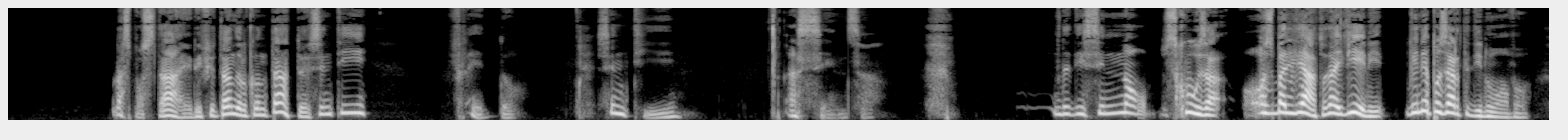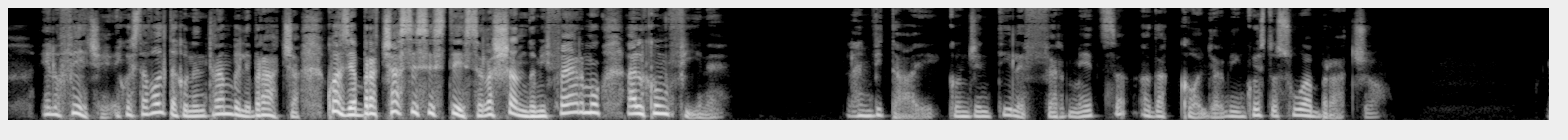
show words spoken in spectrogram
La spostai, rifiutando il contatto, e sentii freddo. Sentii assenza. Le dissi: No, scusa, ho sbagliato, dai, vieni, vieni a posarti di nuovo. E lo fece, e questa volta con entrambe le braccia, quasi abbracciasse se stessa, lasciandomi fermo al confine. La invitai con gentile fermezza ad accogliermi in questo suo abbraccio.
